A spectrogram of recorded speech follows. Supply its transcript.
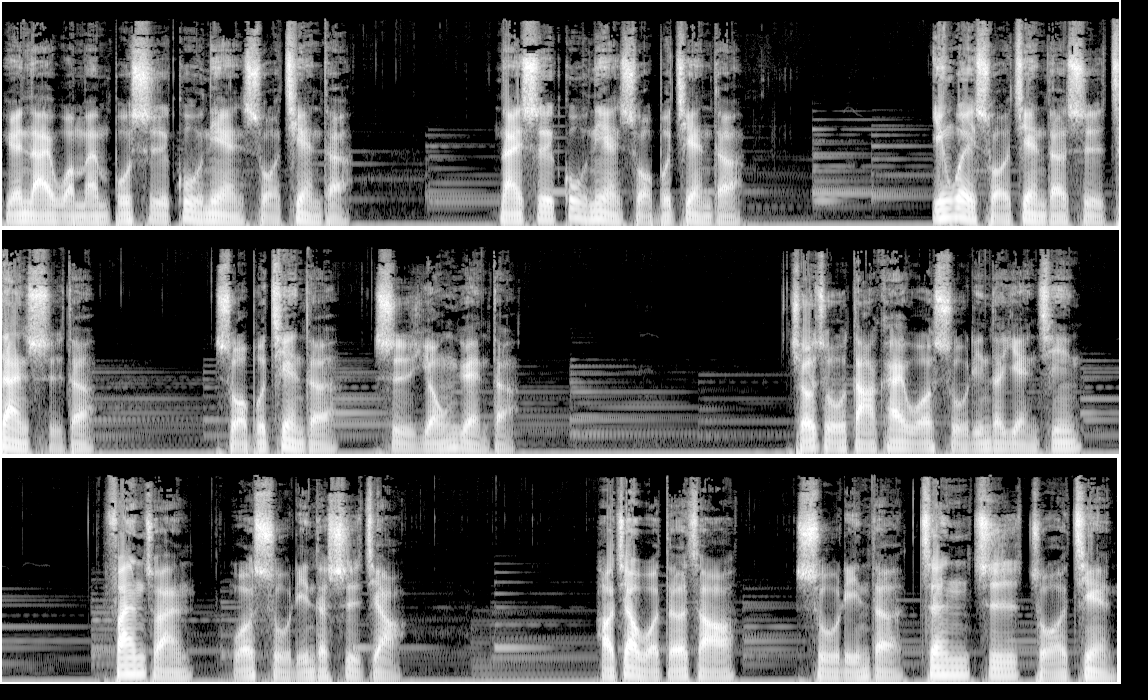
原来我们不是顾念所见的，乃是顾念所不见的。因为所见的是暂时的，所不见的是永远的。求主打开我属灵的眼睛，翻转我属灵的视角，好叫我得着属灵的真知灼见，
